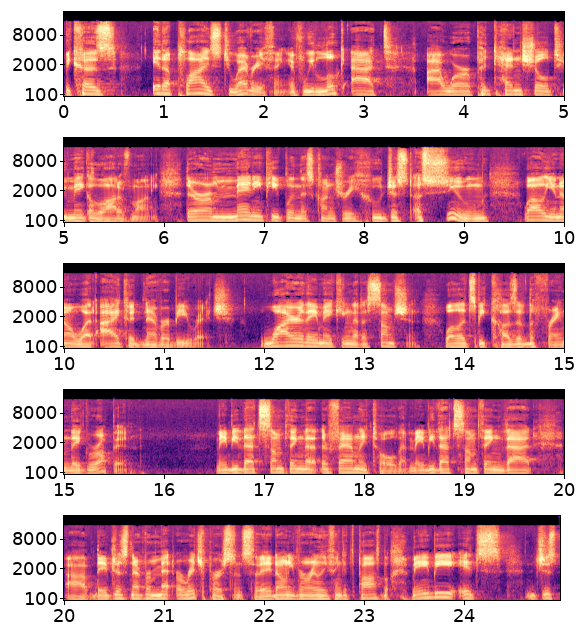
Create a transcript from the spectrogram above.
because it applies to everything. If we look at our potential to make a lot of money. There are many people in this country who just assume, well, you know what, I could never be rich. Why are they making that assumption? Well, it's because of the frame they grew up in. Maybe that's something that their family told them. Maybe that's something that uh, they've just never met a rich person, so they don't even really think it's possible. Maybe it's just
